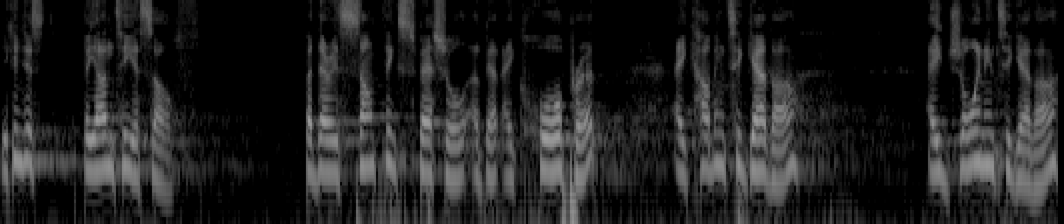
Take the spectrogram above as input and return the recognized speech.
you can just be unto yourself. But there is something special about a corporate, a coming together, a joining together,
